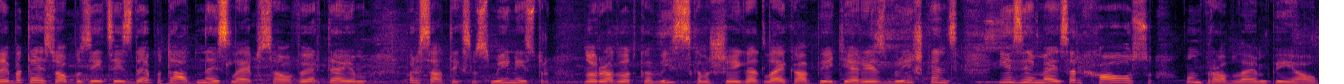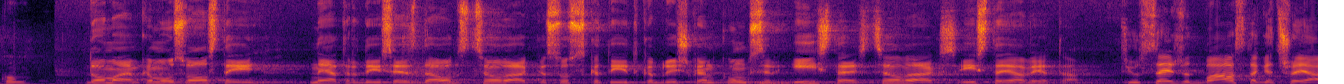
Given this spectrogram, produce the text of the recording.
Debatēs opozīcijas deputāti neslēpj savu vērtējumu par satiksmes ministru, norādot, ka viss, kam šī gada laikā pieķēries Brīškens, iezīmējas ar haosu un problēmu pieaugumu. Domājam, ka mūsu valstī neatradīsies daudz cilvēku, kas uzskatītu, ka Briškena kungs ir īstais cilvēks īstajā vietā. Jūs sēžat bāls tagad šajā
